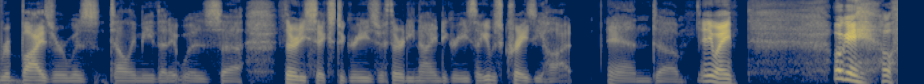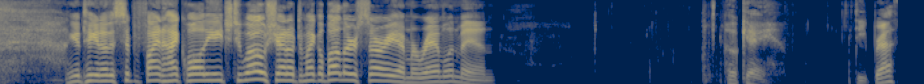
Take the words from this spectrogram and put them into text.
r- visor was telling me that it was uh, 36 degrees or 39 degrees. Like it was crazy hot. And um, anyway, okay, oh, I'm gonna take another sip of fine, high quality H2O. Shout out to Michael Butler. Sorry, I'm a rambling man. Okay, deep breath.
